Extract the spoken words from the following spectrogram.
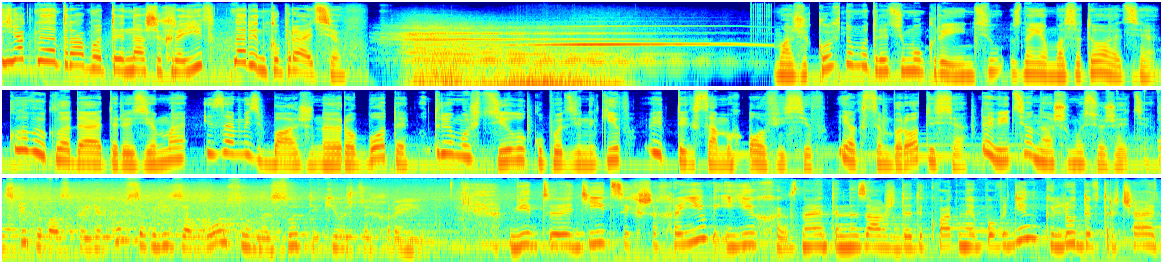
як не натрапити наших раїв на ринку праці. Майже кожному третьому українцю знайома ситуація, коли ви вкладаєте резюме і замість бажаної роботи отримуєш цілу купу дзвінків від тих самих офісів. Як з цим боротися? Дивіться у нашому сюжеті. Скажіть, будь ласка, яку взагалі загрозу несуть такі ось шахраї? Від е, дій цих шахраїв і їх, знаєте, не завжди адекватної поведінки люди втрачають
